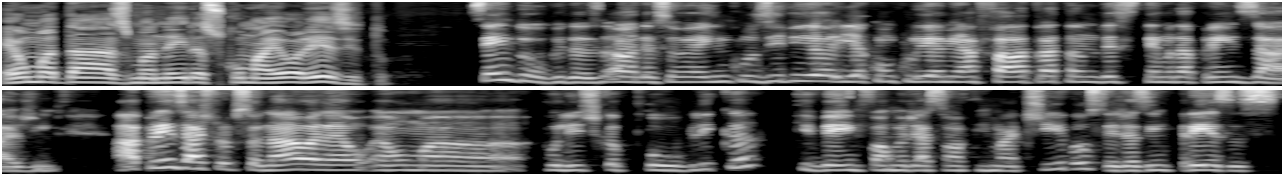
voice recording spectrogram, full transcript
é uma das maneiras com maior êxito? Sem dúvidas, Anderson. Eu, inclusive, ia concluir a minha fala tratando desse tema da aprendizagem. A aprendizagem profissional é, é uma política pública que vem em forma de ação afirmativa, ou seja, as empresas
